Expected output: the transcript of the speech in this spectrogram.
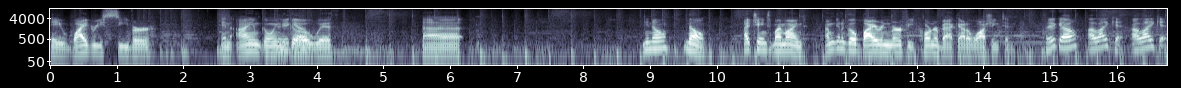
a wide receiver, and I am going to go, go, with. Uh, you know, no, I changed my mind. I'm gonna go Byron Murphy, cornerback out of Washington. There you go. I like it. I like it.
